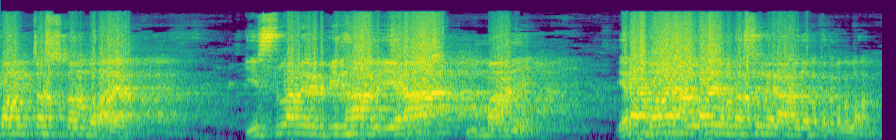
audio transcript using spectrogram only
50 নম্বর আয়াত। ইসলামের বিধান এরা মানে। এরা বলে আল্লাহ এবং রাসূলের আনুগত্য করলাম।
